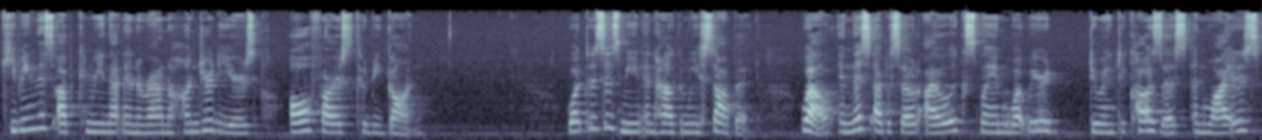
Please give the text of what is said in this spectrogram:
Keeping this up can mean that in around 100 years, all forests could be gone. What does this mean and how can we stop it? Well, in this episode, I will explain what we are doing to cause this and why it is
